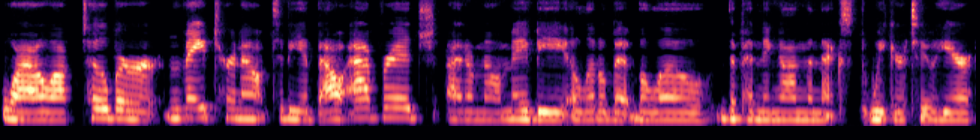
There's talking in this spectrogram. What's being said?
while October may turn out to be about average, I don't know, maybe a little bit below depending on the next week or two here.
